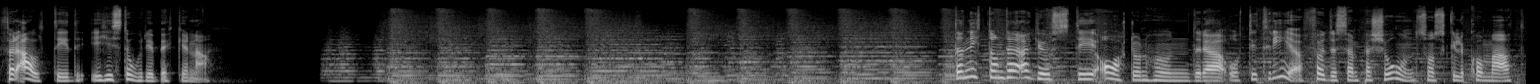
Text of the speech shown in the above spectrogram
för alltid i historieböckerna. Den 19 augusti 1883 föddes en person som skulle komma att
